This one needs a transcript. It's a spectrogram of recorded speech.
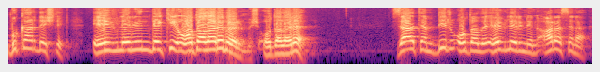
bu kardeşlik evlerindeki odaları bölmüş. Odaları. Zaten bir odalı evlerinin arasına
